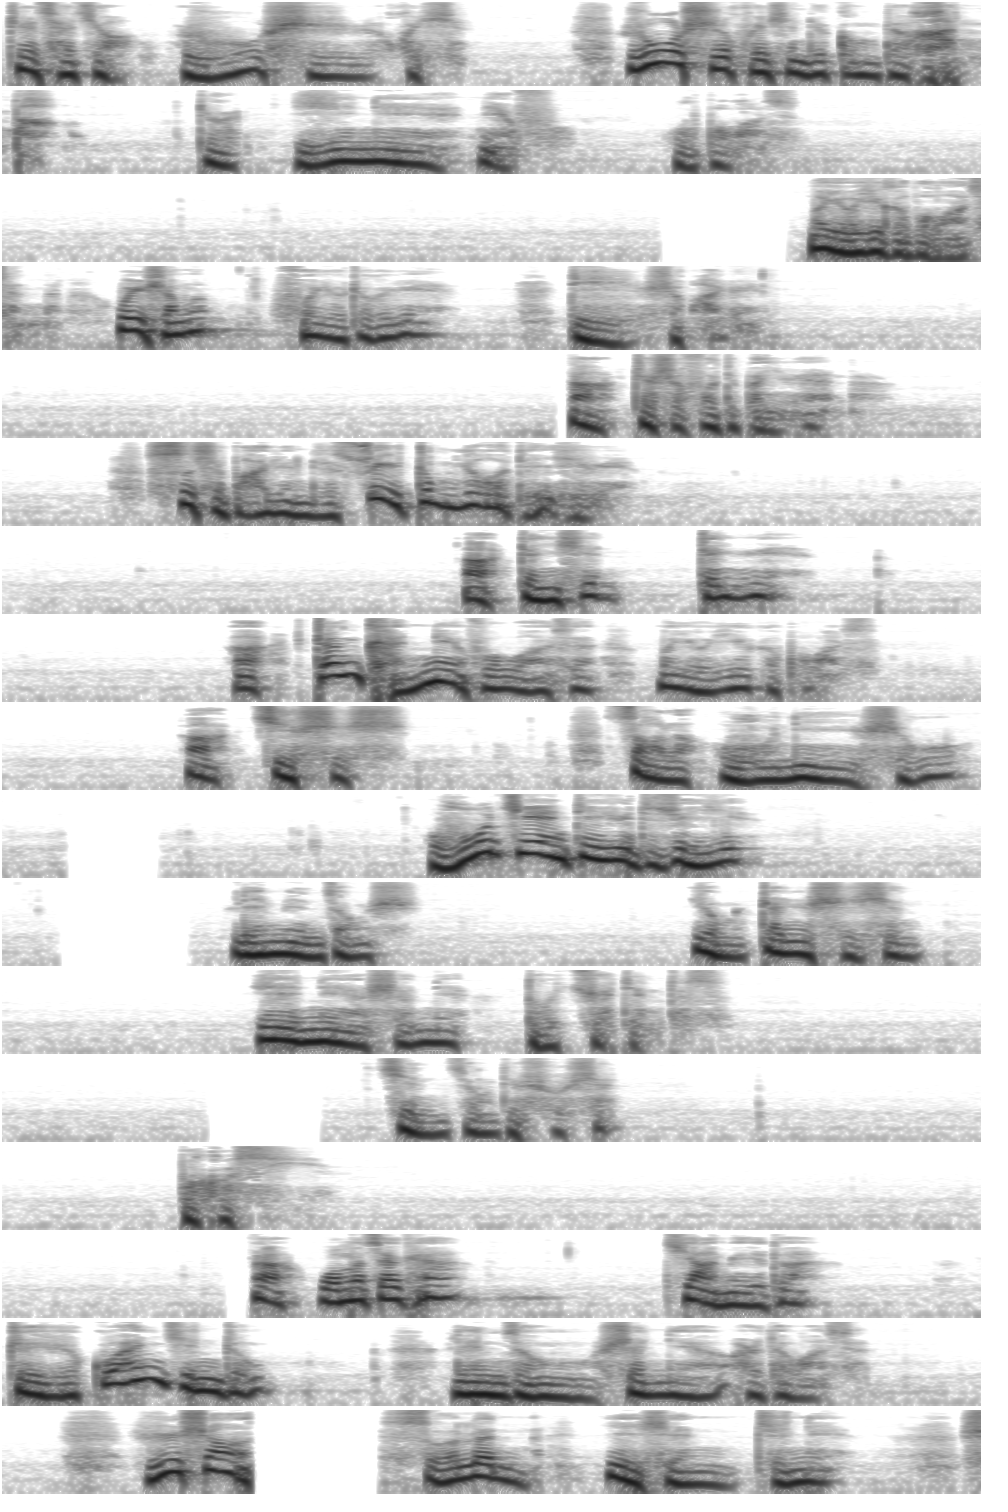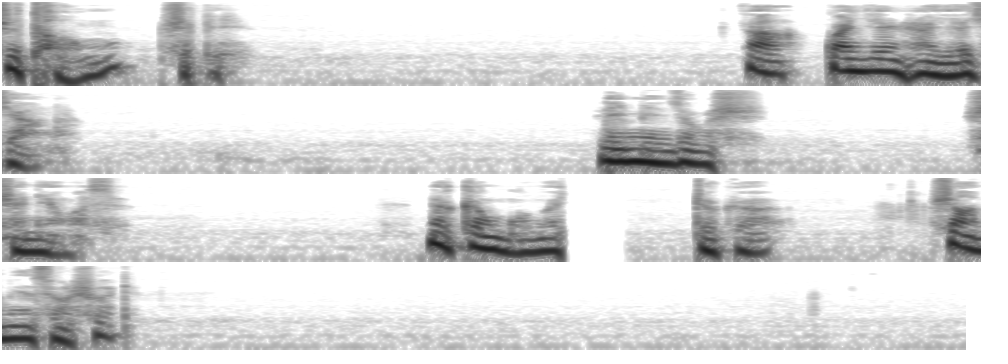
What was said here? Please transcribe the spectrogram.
这才叫如实回心。如实回心的功德很大，一念念佛，无不往生，没有一个不往生的。为什么？佛有这个愿，第十八愿啊，这是佛的本愿呐。四十八愿的最重要的一愿。啊，真心、真愿，啊，真肯念佛往生，没有一个不往生。啊，即使是造了无逆十恶、无间地狱的罪业，临命终时，用真实心一念、十念都决定的是。经中的书生，不可思议。啊，我们再看下面一段，至于观经中临终生年而得往生，与上所论一心之念是同是别？啊，观经上也讲了。临命终时，生年往生，那跟我们这个上面所说的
